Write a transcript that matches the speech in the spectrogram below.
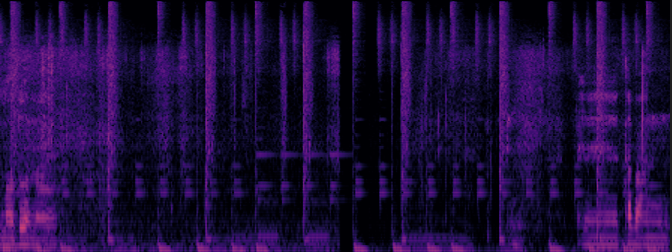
موضوع معاه آه، طبعا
